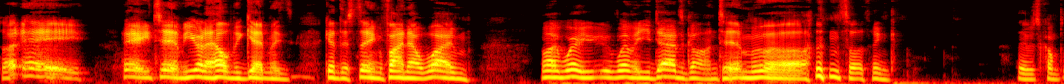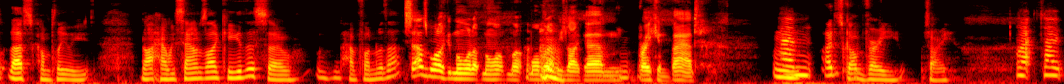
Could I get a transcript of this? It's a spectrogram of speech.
So, like, hey, hey, Tim, you gotta help me get me get this thing, find out why, I'm- why where you, where your dad's gone, Tim, uh, sort of thing. It was com- that's completely not how he sounds like either. So have fun with that. Sounds more like more like more, more, more like, like um, Breaking Bad. Mm, Um, I just got very sorry. Right, so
